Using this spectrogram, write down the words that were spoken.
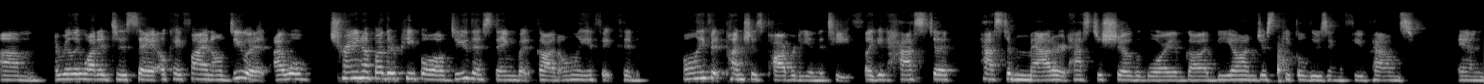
um, i really wanted to say okay fine i'll do it. I will train up other people. I'll do this thing. But god only if it could only if it punches poverty in the teeth. Like it has to has to matter it has to show the glory of god beyond just people losing a few pounds and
